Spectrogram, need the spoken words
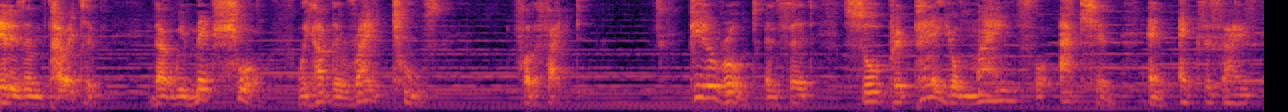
It is imperative that we make sure we have the right tools for the fight. Peter wrote and said, So prepare your minds for action and exercise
